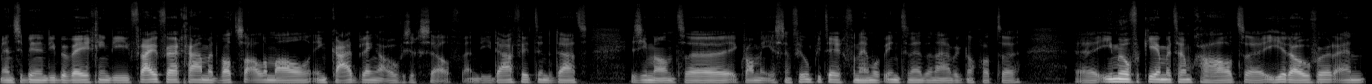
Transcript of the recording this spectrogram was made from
mensen binnen die beweging die vrij ver gaan met wat ze allemaal in kaart brengen over zichzelf. En die David inderdaad is iemand, uh, ik kwam eerst een filmpje tegen van hem op internet, daarna heb ik nog wat uh, e-mailverkeer met hem gehad hierover. En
